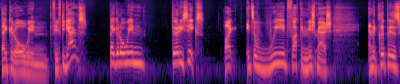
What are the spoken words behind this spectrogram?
they could all win 50 games. They could all win 36. Like, it's a weird fucking mishmash. And the Clippers,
